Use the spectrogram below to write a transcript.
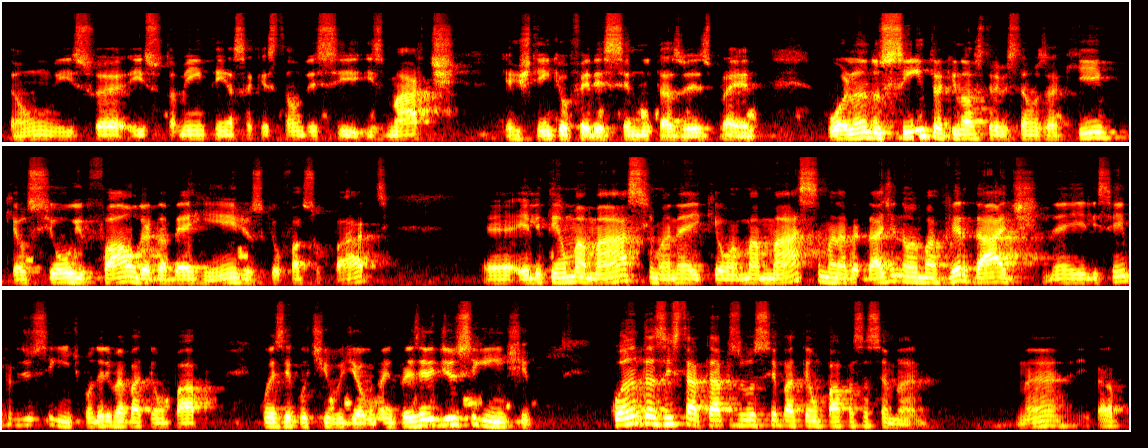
Então, isso é isso também tem essa questão desse smart que a gente tem que oferecer muitas vezes para ele. O Orlando Sintra, que nós entrevistamos aqui, que é o CEO e founder da BR Angels, que eu faço parte, é, ele tem uma máxima, né? E que é uma máxima, na verdade, não é uma verdade, né? Ele sempre diz o seguinte: quando ele vai bater um papo com o executivo de alguma empresa, ele diz o seguinte: quantas startups você bateu um papo essa semana? Né? E o cara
